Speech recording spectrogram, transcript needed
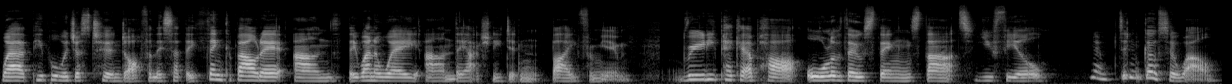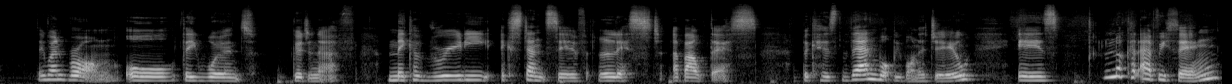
where people were just turned off and they said they think about it and they went away and they actually didn't buy from you. Really pick it apart, all of those things that you feel, you know, didn't go so well. They went wrong or they weren't good enough. Make a really extensive list about this because then what we want to do is look at everything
